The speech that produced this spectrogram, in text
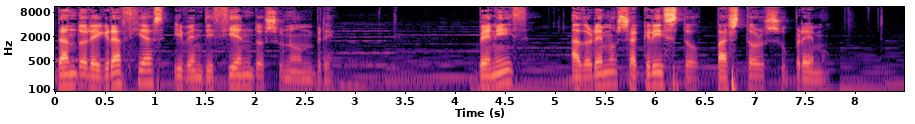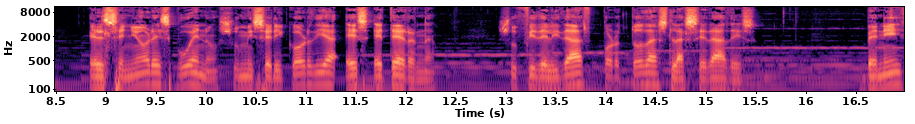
dándole gracias y bendiciendo su nombre. Venid, adoremos a Cristo, Pastor Supremo. El Señor es bueno, su misericordia es eterna, su fidelidad por todas las edades. Venid,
